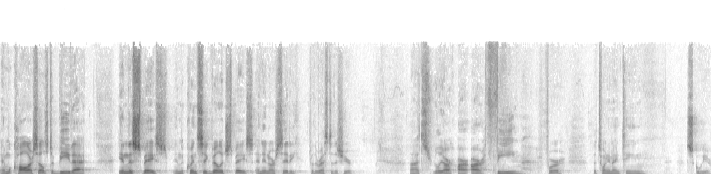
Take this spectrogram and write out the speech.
And we'll call ourselves to be that in this space, in the Quinsig Village space, and in our city for the rest of this year. Uh, that's really our, our, our theme for the 2019 school year.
